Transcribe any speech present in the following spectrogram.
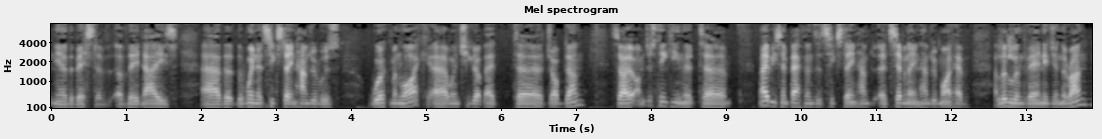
you know the best of, of their days. Uh, the, the win at 1600 was workmanlike uh, when she got that uh, job done. So I'm just thinking that uh, maybe St Bathans at 1600, at 1700 might have a little advantage in the run,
